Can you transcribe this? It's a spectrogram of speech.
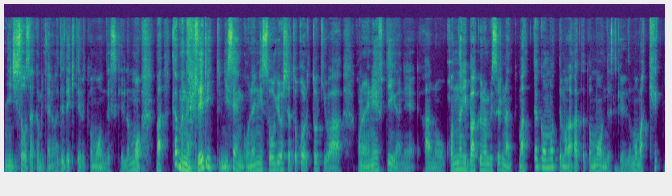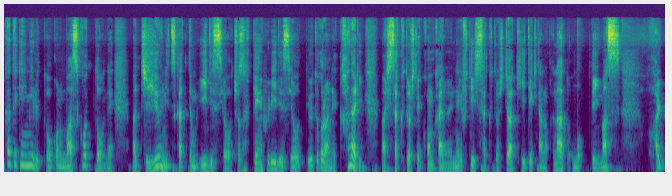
二次創作みたいなのが出てきてると思うんですけれども、まあ、多分ね、レディット2005年に創業したところ時は、この NFT がね、あのこんなに爆伸びするなんて全く思ってもなかったと思うんですけれども、まあ、結果的に見ると、このマスコットをね、まあ、自由に使ってもいいですよ、著作権フリーですよっていうところはね、かなり、ま施策として、今回の NFT 施策としては効いてきたのかなと思っています。はい。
